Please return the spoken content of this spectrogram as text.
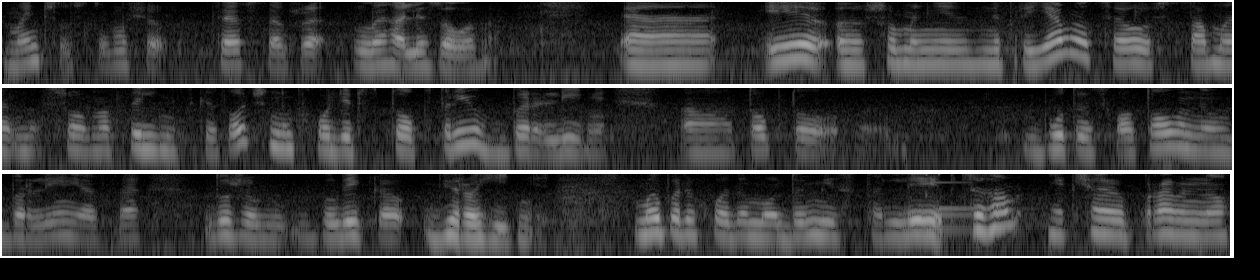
зменшилось, тому що це все вже легалізовано. Е, і е, що мені неприємно, це ось саме що насильницькі злочини входять в топ-3 в Берліні. Е, тобто бути зґвалтованим в Берліні це дуже велика вірогідність. Ми переходимо до міста Лейпцига. Якщо я правильно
